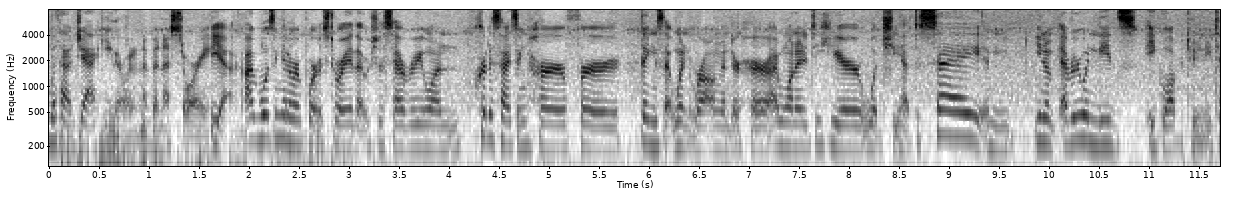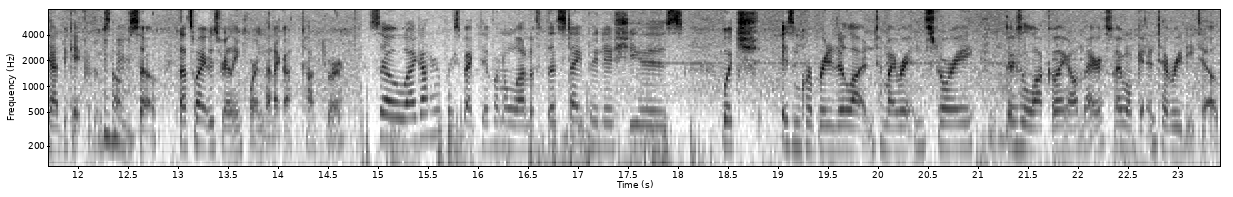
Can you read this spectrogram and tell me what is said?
Without Jackie, there wouldn't have been a story. Yeah, I wasn't going to report a story that was just everyone criticizing her for things that went wrong under her. I wanted to hear what she had to say, and you know, everyone needs equal opportunity to advocate for themselves. Mm-hmm. So that's why it was really important that I got to talk to her. So I got her perspective on a lot of the stipend issues, which is incorporated a lot into my written story. There's a lot going on there, so I won't get into every detail.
